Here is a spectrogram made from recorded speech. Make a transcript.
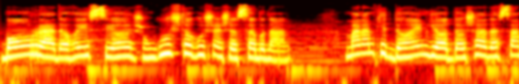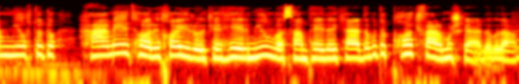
با اون رده های سیاهشون گوش تا گوش نشسته بودن. منم که دائم یادداشت دستم میافتاد و همه تاریخهایی رو که هرمیون واسم پیدا کرده بود و پاک فراموش کرده بودم.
